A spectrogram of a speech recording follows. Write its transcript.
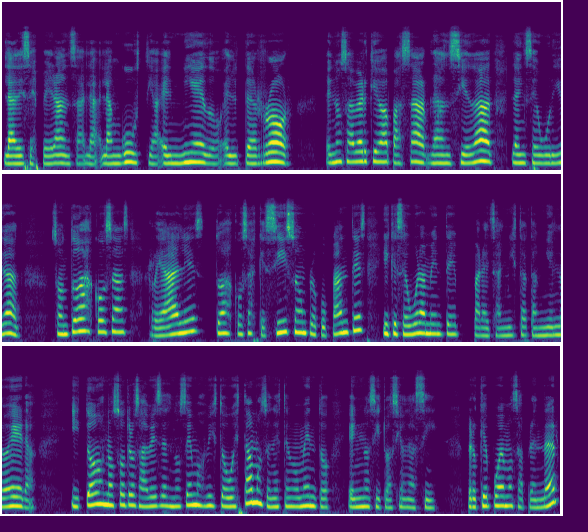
La desesperanza, la, angustia, el miedo, el terror, el no saber qué va a pasar, la ansiedad, la inseguridad, son todas cosas reales, todas cosas que sí son preocupantes y que seguramente para el salmista también lo era. Y todos nosotros a veces nos hemos visto o estamos en este momento en una situación así. Pero ¿qué podemos aprender?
